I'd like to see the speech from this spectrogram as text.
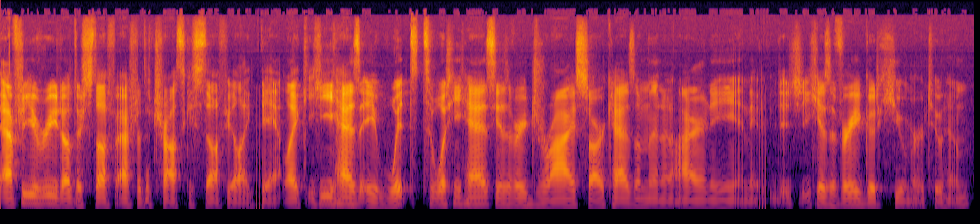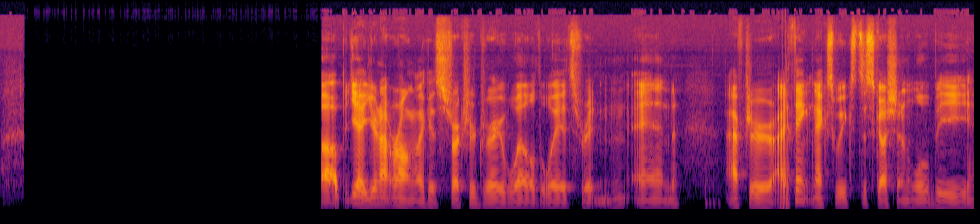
after you read other stuff after the Trotsky stuff, you're like, damn. Like he has a wit to what he has. He has a very dry sarcasm and an irony, and it, it, he has a very good humor to him. Uh, but yeah, you're not wrong. Like it's structured very well the way it's written, and after I think next week's discussion will be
